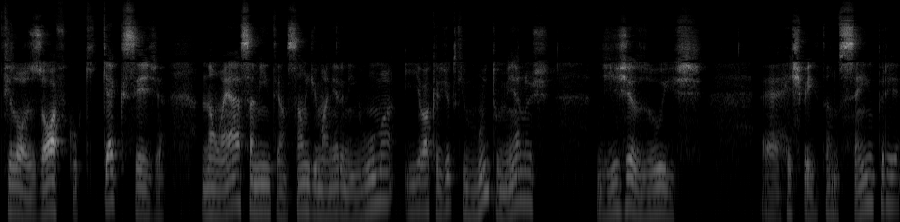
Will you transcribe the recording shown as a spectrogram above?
filosófico, o que quer que seja. Não é essa a minha intenção de maneira nenhuma e eu acredito que muito menos de Jesus, é, respeitando sempre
